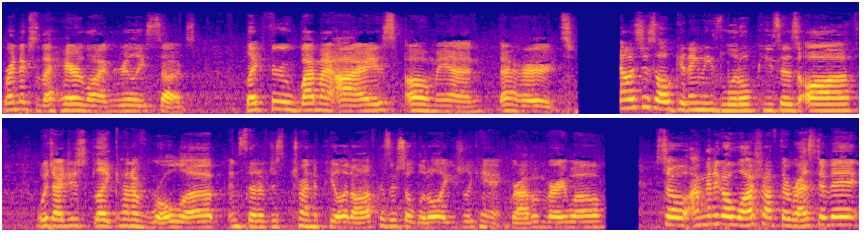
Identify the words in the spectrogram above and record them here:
Right next to the hairline really sucks. Like through by my eyes. Oh man, that hurts. Now it's just all getting these little pieces off, which I just like kind of roll up instead of just trying to peel it off because they're so little. I usually can't grab them very well. So I'm gonna go wash off the rest of it.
